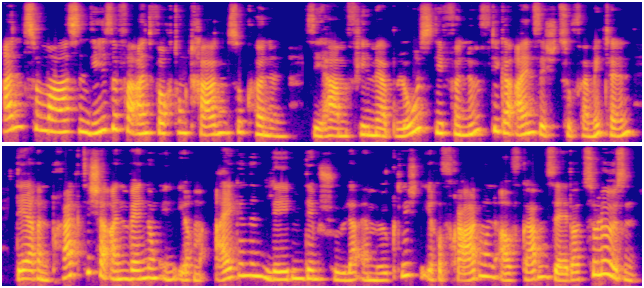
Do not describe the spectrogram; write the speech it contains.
anzumaßen, diese Verantwortung tragen zu können. Sie haben vielmehr bloß die vernünftige Einsicht zu vermitteln, deren praktische Anwendung in ihrem eigenen Leben dem Schüler ermöglicht, ihre Fragen und Aufgaben selber zu lösen.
